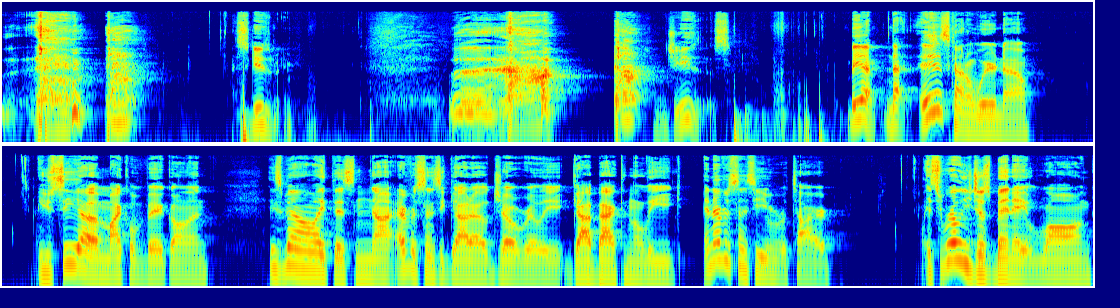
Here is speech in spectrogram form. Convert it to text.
Excuse me. Jesus. But yeah, that is kind of weird now. You see uh Michael Vick on he's been on like this not ever since he got out jail really got back in the league and ever since he even retired, it's really just been a long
